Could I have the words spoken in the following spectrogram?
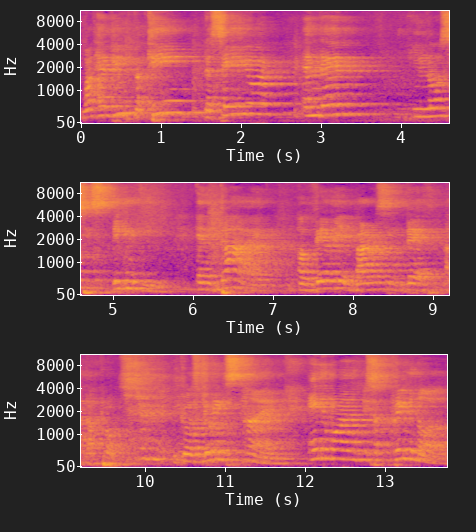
what have you? The King, the Savior, and then he lost his dignity and died a very embarrassing death at the cross. Because during this time, anyone who is a criminal,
